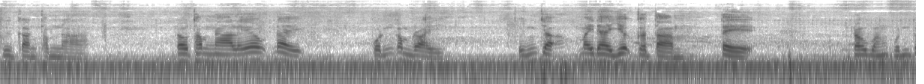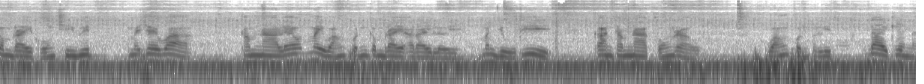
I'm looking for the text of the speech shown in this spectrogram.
คือการทำนา เราทำนาแล้วได้ ผลกำไร ถึงจะไม่ได้เยอะก็ตาม แต่เราหวังผลกำไรของชีวิต ไม่ใช่ว่าทำนาแล้วไม่หวังผลกำไรอะไรเลย มันอยู่ที่การทำนาของเรา หวังผลผลิตได้แค่ไหน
